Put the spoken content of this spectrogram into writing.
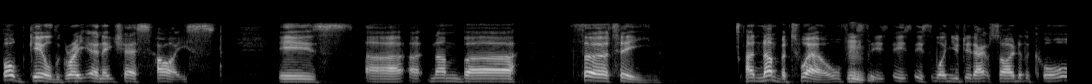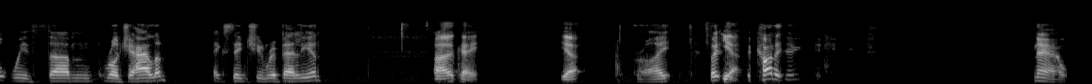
Bob Gill, the great NHS heist, is uh, at number 13. At number 12 mm. is, is, is, is, the one you did outside of the court with um, Roger Hallam, Extinction Rebellion. Uh, okay. Yeah. Right. But yeah, kind of. Now,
